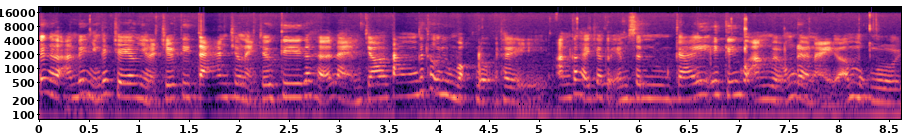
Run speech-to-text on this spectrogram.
Tức là anh biết những cái gel như là gel titan gel này gel kia có thể làm cho tăng kích thước dương vật được. Thì anh có thể cho tụi em xin cái ý kiến của anh về vấn đề này ở một người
